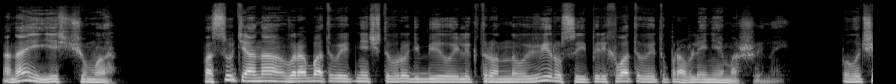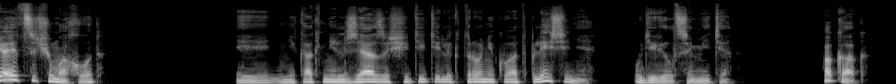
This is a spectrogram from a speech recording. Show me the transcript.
Она и есть чума. По сути, она вырабатывает нечто вроде биоэлектронного вируса и перехватывает управление машиной. Получается чумоход. «И никак нельзя защитить электронику от плесени?» — удивился Митя. «А как?»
